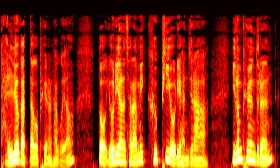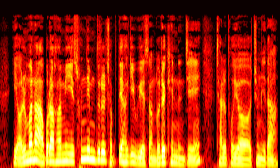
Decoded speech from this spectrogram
달려갔다고 표현을 하고요. 또 요리하는 사람이 급히 요리한지라 이런 표현들은 이 얼마나 아브라함이 손님들을 접대하기 위해서 노력했는지 잘 보여줍니다.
